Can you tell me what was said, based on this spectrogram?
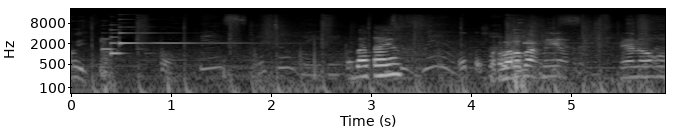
Uy, Baba tayo. Baba, baba. May, may ano ako.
